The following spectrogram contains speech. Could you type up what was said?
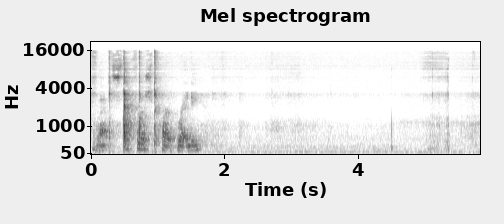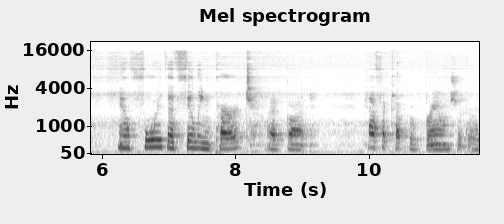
So that's the first part ready. Now for the filling part, I've got half a cup of brown sugar,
